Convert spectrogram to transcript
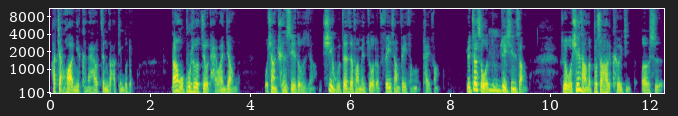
他讲话你可能还要挣扎听不懂。当然，我不是说只有台湾这样的，我像全世界都是这样。矽谷在这方面做得非常非常开放，所以这是我最欣赏的。所以我欣赏的不是他的科技，而是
